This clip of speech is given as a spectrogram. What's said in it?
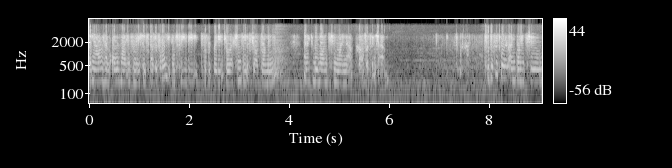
And now I have all of my information specified. You can see the different gradient directions in this drop-down menu. And I can move on to my map processing tab. So this is where I'm going to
